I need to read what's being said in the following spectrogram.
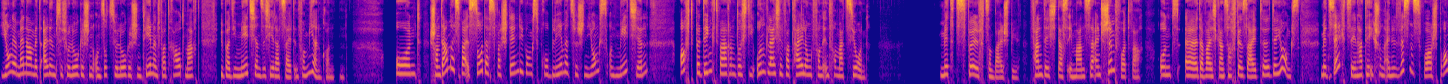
junge Männer mit allen psychologischen und soziologischen Themen vertraut macht, über die Mädchen sich jederzeit informieren konnten. Und schon damals war es so, dass Verständigungsprobleme zwischen Jungs und Mädchen oft bedingt waren durch die ungleiche Verteilung von Informationen. Mit zwölf zum Beispiel fand ich, dass Emanze ein Schimpfwort war. Und äh, da war ich ganz auf der Seite der Jungs. Mit 16 hatte ich schon einen Wissensvorsprung,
